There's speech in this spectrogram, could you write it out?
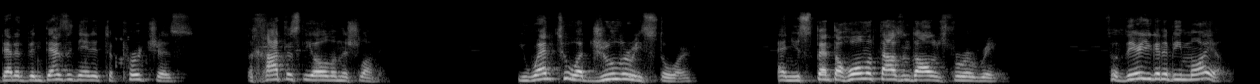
that have been designated to purchase the chatas, the ol, and the shlamim, you went to a jewelry store and you spent a whole thousand dollars for a ring. So there you're going to be moyel.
